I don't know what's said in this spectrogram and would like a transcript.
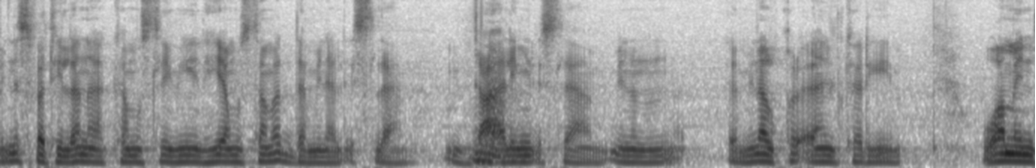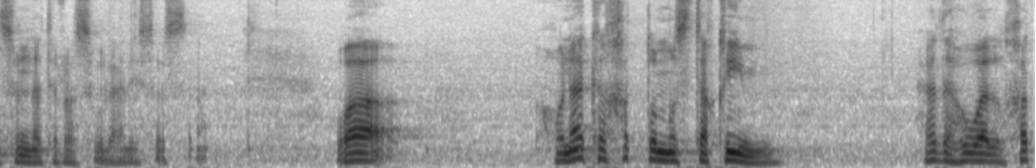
بالنسبة لنا كمسلمين هي مستمدة من الإسلام من نعم. تعاليم نعم. الإسلام من من القرآن الكريم ومن سنة الرسول عليه الصلاة والسلام وهناك خط مستقيم هذا هو الخط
